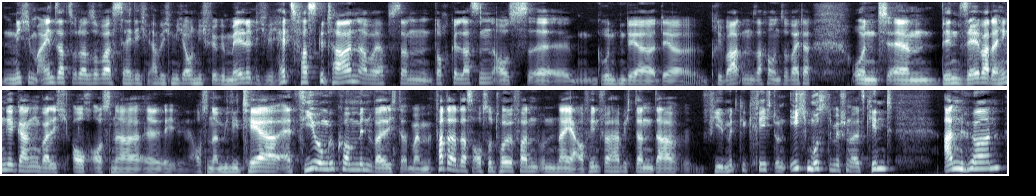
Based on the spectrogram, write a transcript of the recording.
nicht im Einsatz oder sowas. Da hätte ich, habe ich mich auch nicht für gemeldet. Ich hätte es fast getan, aber habe es dann doch gelassen aus äh, Gründen der, der privaten Sache und so weiter. Und ähm, bin selber dahin gegangen, weil ich auch aus einer, äh, aus einer Militärerziehung gekommen bin, weil ich da, mein Vater das auch so toll fand. Und naja, auf jeden Fall habe ich dann da viel mitgekriegt. Und ich musste mir schon als Kind anhören,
